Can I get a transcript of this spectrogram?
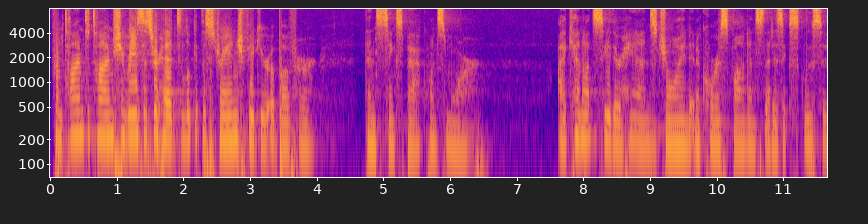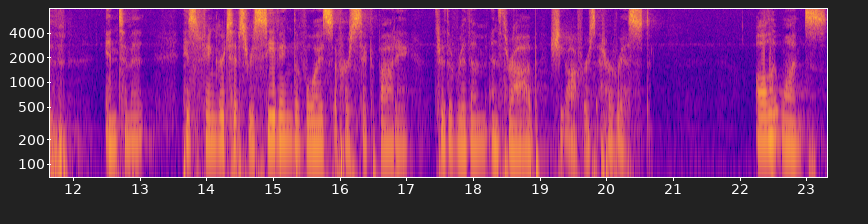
From time to time, she raises her head to look at the strange figure above her, then sinks back once more. I cannot see their hands joined in a correspondence that is exclusive, intimate, his fingertips receiving the voice of her sick body through the rhythm and throb she offers at her wrist. All at once,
